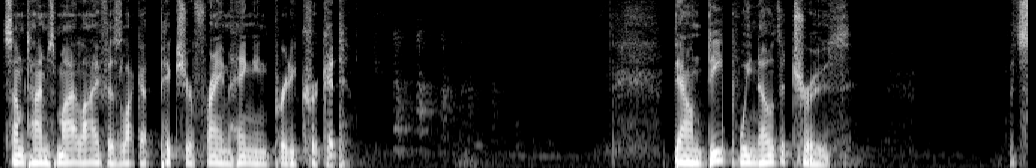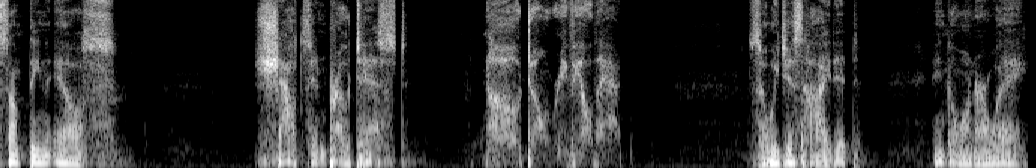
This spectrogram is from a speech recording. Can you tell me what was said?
Sometimes my life is like a picture frame hanging pretty crooked. Down deep, we know the truth, but something else shouts in protest. No, don't reveal that. So we just hide it and go on our way.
